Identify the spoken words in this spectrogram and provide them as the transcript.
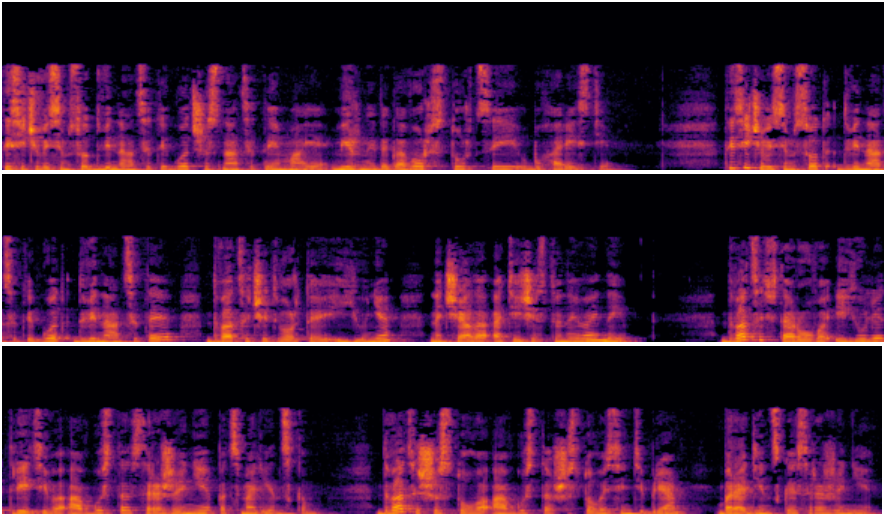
1812 год, 16 мая. Мирный договор с Турцией в Бухаресте. 1812 год, 12-24 июня. Начало Отечественной войны. 22 июля 3 августа сражение под Смоленском. 26 августа 6 сентября Бородинское сражение.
